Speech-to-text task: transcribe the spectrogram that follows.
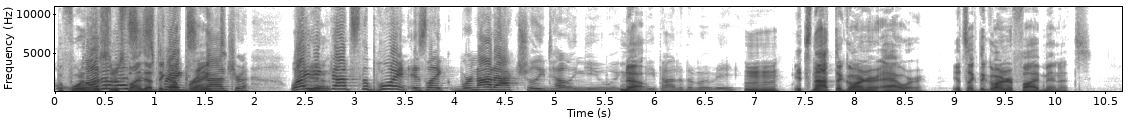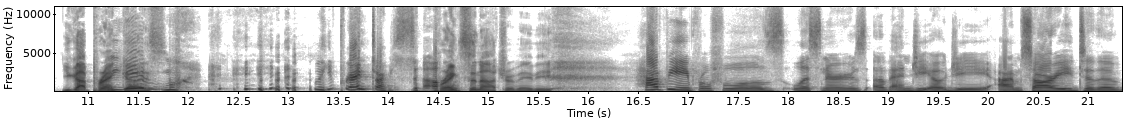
before the listeners find out they got pranked? Sinatra. Well, I Yeah. think that's the point. Is like we're not actually telling you what No. Kiwi thought of the movie. Mm-hmm. It's not the Garner hour. It's like the Garner five minutes. You got pranked, we guys. more- we pranked ourselves. Frank Sinatra, baby. Happy April Fools, listeners of NGOG. I'm sorry to the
